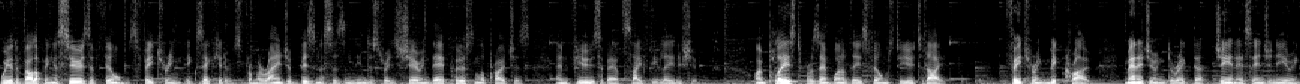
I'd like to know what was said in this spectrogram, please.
We are developing a series of films featuring executives from a range of businesses and industries sharing their personal approaches and views about safety leadership. I'm pleased to present one of these films to you today, featuring Mick Crow, Managing Director, GNS Engineering,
